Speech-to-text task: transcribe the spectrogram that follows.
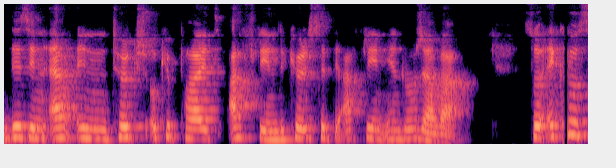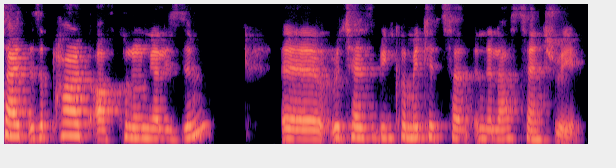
this in in Turkish occupied Afrin, the Kurdish city Afrin in Rojava. So ecocide is a part of colonialism uh, which has been committed in the last century.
